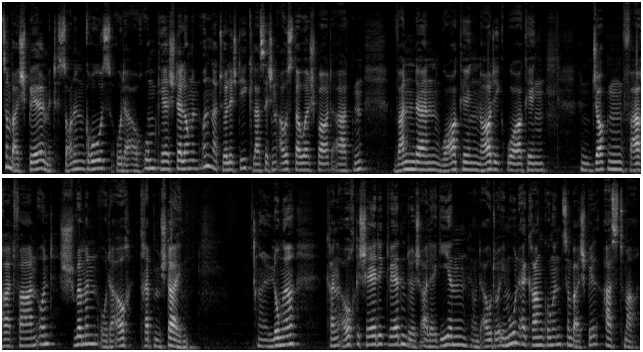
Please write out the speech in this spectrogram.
zum Beispiel mit Sonnengruß oder auch Umkehrstellungen und natürlich die klassischen Ausdauersportarten Wandern, Walking, Nordic Walking, Joggen, Fahrradfahren und Schwimmen oder auch Treppensteigen. Lunge kann auch geschädigt werden durch Allergien und Autoimmunerkrankungen, zum Beispiel Asthma.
